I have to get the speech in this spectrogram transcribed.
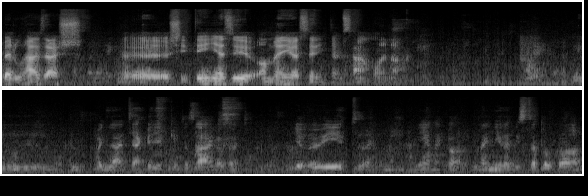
beruházási tényező, amelyel szerintem számolnak hogy látják egyébként az ágazat jövőjét, milyenek a, mennyire biztatók a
